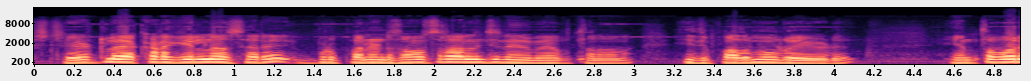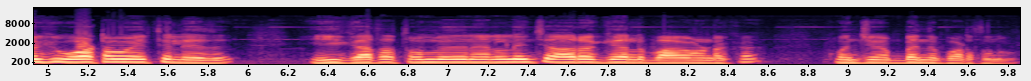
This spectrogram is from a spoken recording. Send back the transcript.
స్టేట్లో ఎక్కడికి వెళ్ళినా సరే ఇప్పుడు పన్నెండు సంవత్సరాల నుంచి నేను మేపుతున్నాను. ఇది పదమూడో ఏడు. ఇంతవరకు ఓటం అయితే లేదు. ఈ గత తొమ్మిది నెలల నుంచి ఆరోగ్యాలు బాగా ఉండక కొంచెం ఇబ్బంది పడుతున్నాం.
